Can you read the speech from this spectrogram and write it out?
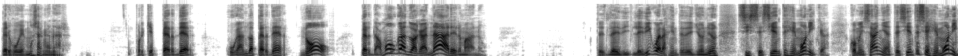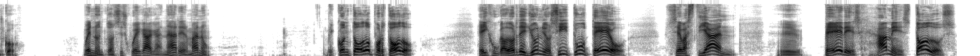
Pero juguemos a ganar. Porque perder, jugando a perder. No, perdamos jugando a ganar, hermano. Entonces le, le, digo a la gente de Junior, si se siente hegemónica, Comesaña, ¿te sientes hegemónico? Bueno, entonces juega a ganar, hermano. Ve con todo por todo. Hey, jugador de Junior, sí, tú, Teo, Sebastián, eh, Pérez, James, todos.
